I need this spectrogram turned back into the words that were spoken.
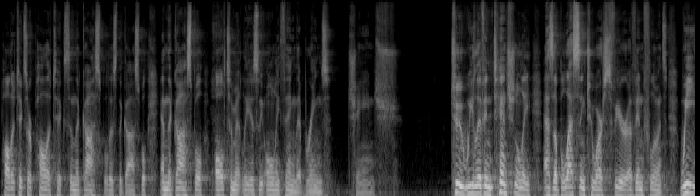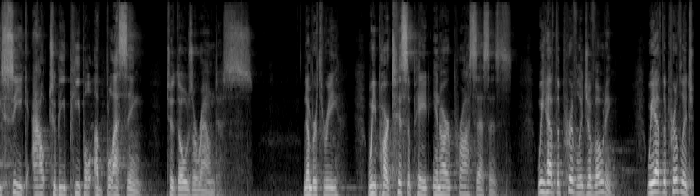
Politics are politics, and the gospel is the gospel. And the gospel ultimately is the only thing that brings change. Two, we live intentionally as a blessing to our sphere of influence. We seek out to be people of blessing to those around us. Number three, we participate in our processes. We have the privilege of voting. We have the privilege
